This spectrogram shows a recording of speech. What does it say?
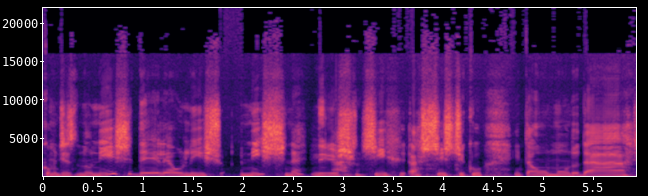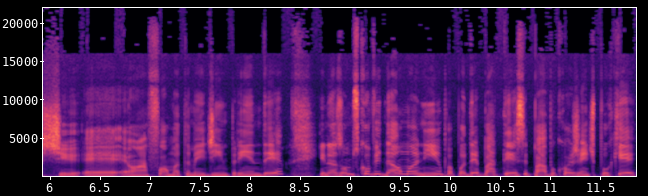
como diz, no nicho dele é o lixo, niche, né? Nicho. Arti- artístico. Então, o mundo da arte é, é uma forma também de empreender. E nós vamos convidar o Maninho para poder bater esse papo com a gente, porque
